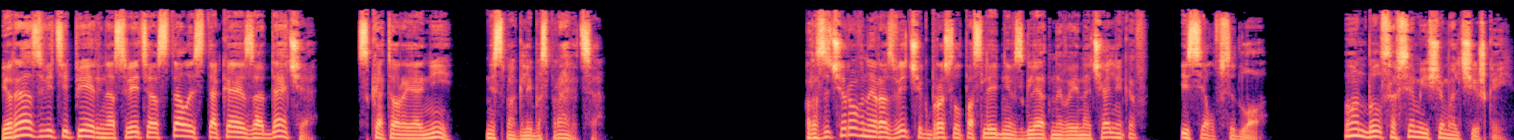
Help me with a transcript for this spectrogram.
И разве теперь на свете осталась такая задача, с которой они не смогли бы справиться? Разочарованный разведчик бросил последний взгляд на военачальников и сел в седло. Он был совсем еще мальчишкой.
